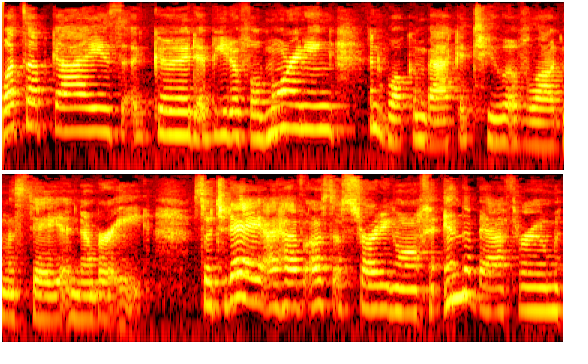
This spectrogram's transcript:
What's up guys? Good beautiful morning and welcome back to a Vlogmas Day number 8. So today I have us starting off in the bathroom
